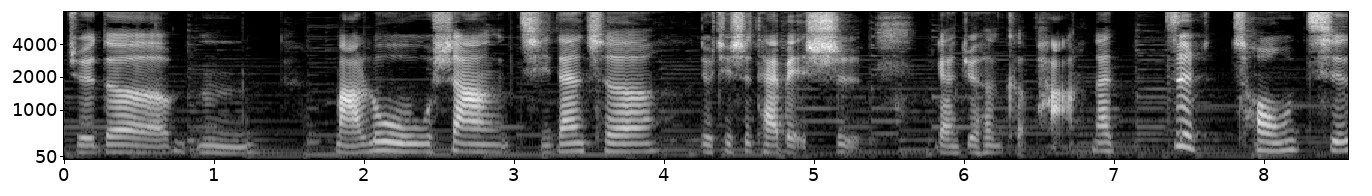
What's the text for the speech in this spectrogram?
觉得嗯，马路上骑单车，尤其是台北市，感觉很可怕。那自从骑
